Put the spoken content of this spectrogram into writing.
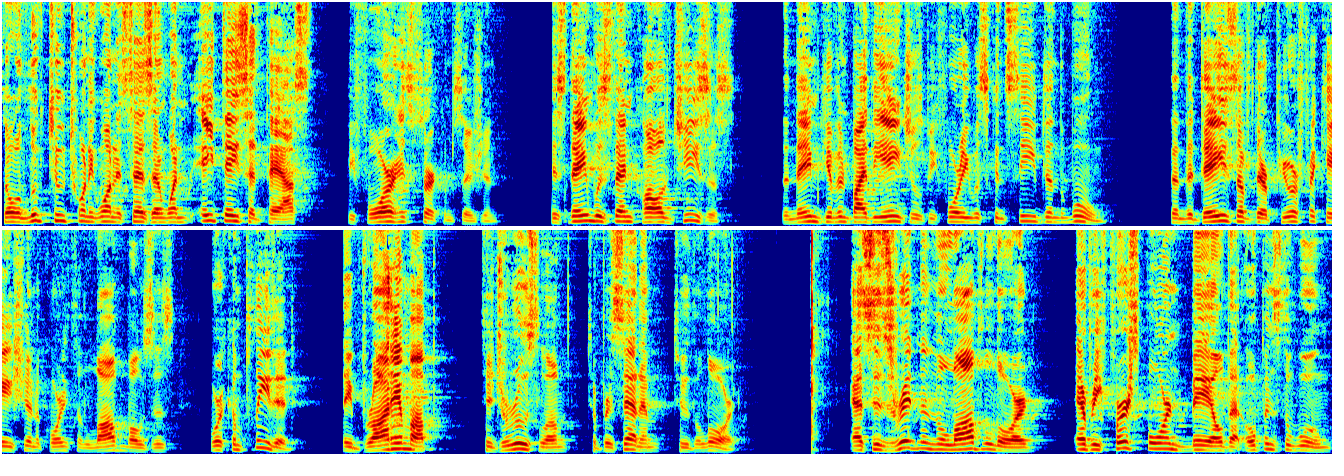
So in Luke 2:21 it says, And when eight days had passed before his circumcision, his name was then called Jesus, the name given by the angels before he was conceived in the womb. Then the days of their purification, according to the law of Moses, were completed. They brought him up to Jerusalem to present him to the Lord. As is written in the law of the Lord, every firstborn male that opens the womb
